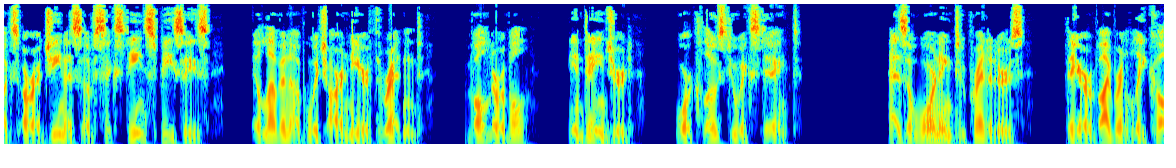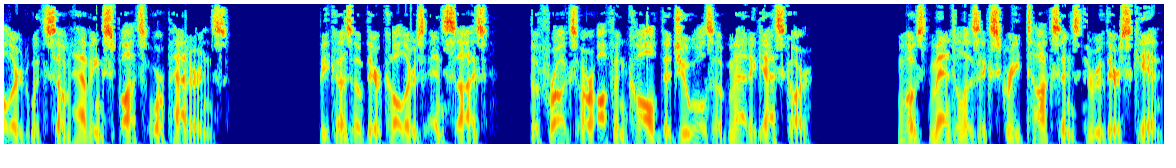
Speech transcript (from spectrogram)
frogs are a genus of 16 species, 11 of which are near threatened, vulnerable, endangered, or close to extinct. As a warning to predators, they are vibrantly colored with some having spots or patterns. Because of their colors and size, the frogs are often called the jewels of Madagascar. Most mantellas excrete toxins through their skin.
